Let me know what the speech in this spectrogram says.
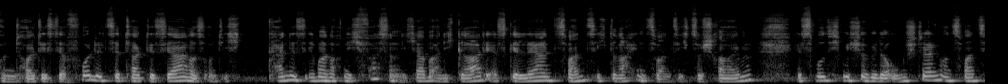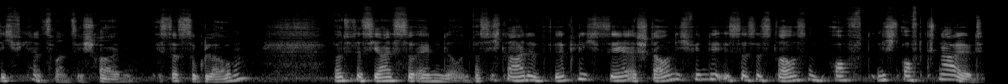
Und heute ist der vorletzte Tag des Jahres und ich kann es immer noch nicht fassen. Ich habe eigentlich gerade erst gelernt, 2023 zu schreiben. Jetzt muss ich mich schon wieder umstellen und 2024 schreiben. Ist das zu glauben? Leute, das Jahr ist zu Ende. Und was ich gerade wirklich sehr erstaunlich finde, ist, dass es draußen oft, nicht oft knallt.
